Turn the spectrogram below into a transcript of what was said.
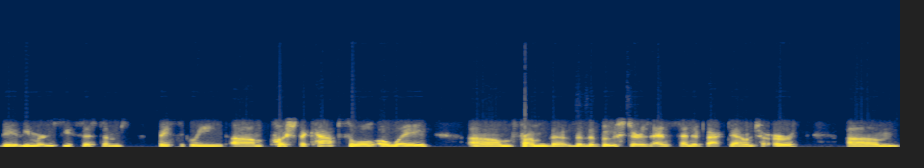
the, the emergency systems basically um, push the capsule away um, from the, the, the boosters and send it back down to Earth. Um,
